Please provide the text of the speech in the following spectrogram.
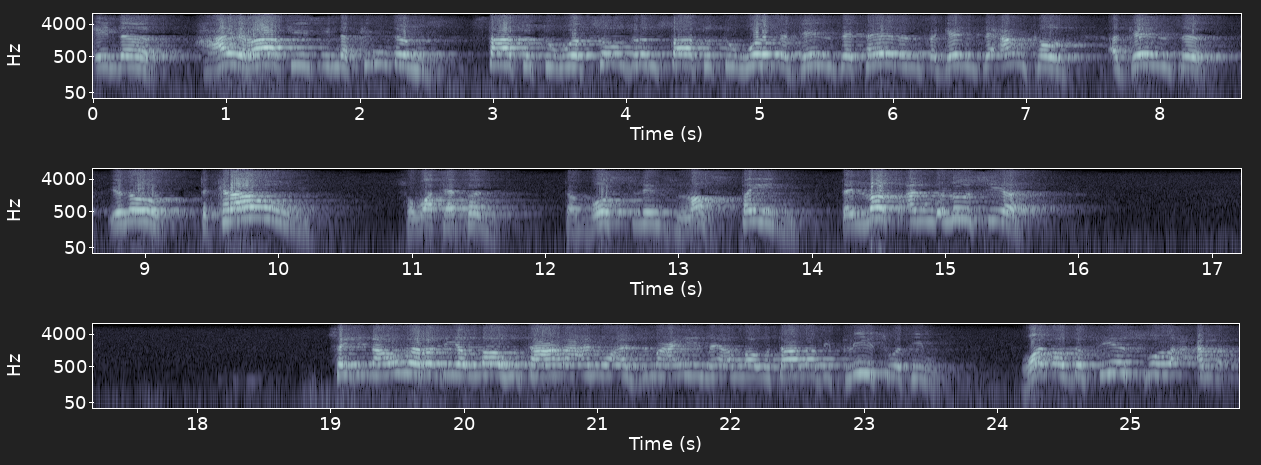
in the hierarchies in the kingdoms started to work. Children started to work against their parents, against their uncles, against the, you know, the crown. So what happened? The Muslims lost Spain. They lost Andalusia. Sayyidina Umar radiallahu ta'ala anhu ajma'in, may Allah ta'ala be pleased with him. One of the fearful, um,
